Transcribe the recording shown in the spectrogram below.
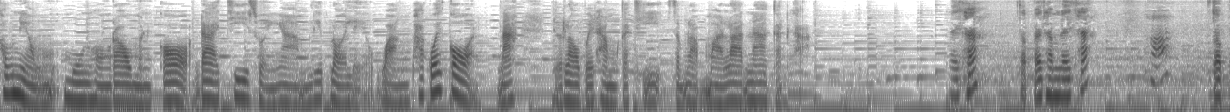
ข้าวเหนียวมูลของเรามันก็ได้ที่สวยงามเรียบร้อยแล้ววางพักไว้ก่อนนะ เดี๋ยวเราไปทำกะทิสำหรับมาราดหน้ากันค่ะอะไรคะต่อไปทำอะไรคะ ฮะต่อไป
